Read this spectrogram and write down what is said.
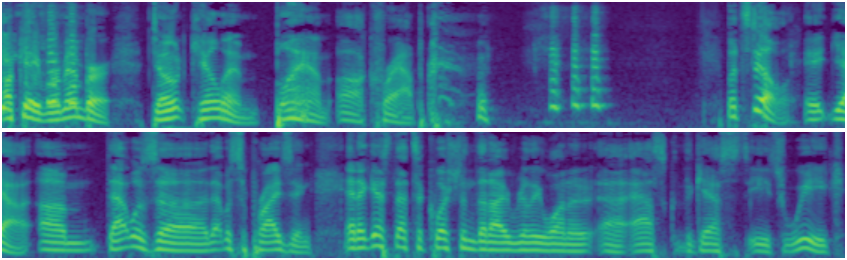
okay, remember, don't kill him. Blam! Oh crap. But still, it, yeah, um, that was uh, that was surprising, and I guess that's a question that I really want to uh, ask the guests each week.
